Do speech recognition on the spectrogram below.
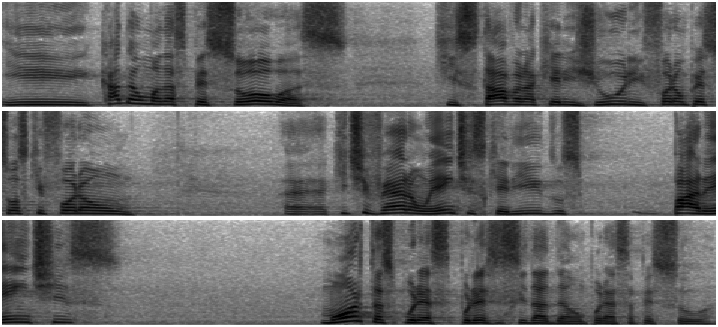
E cada uma das pessoas que estava naquele júri foram pessoas que foram é, que tiveram entes queridos, parentes mortas por esse, por esse cidadão, por essa pessoa.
